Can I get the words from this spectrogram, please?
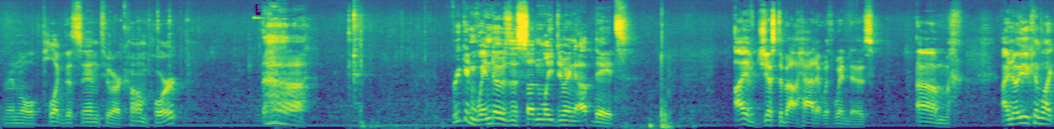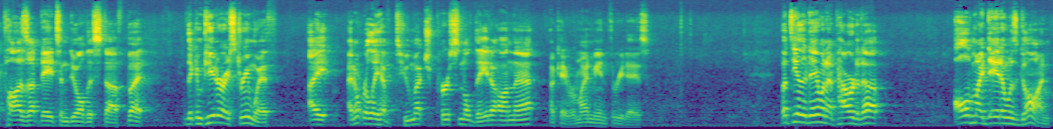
And then we'll plug this into our COM port. Ah, Freaking Windows is suddenly doing updates. I have just about had it with Windows. Um, I know you can like pause updates and do all this stuff, but the computer I stream with, I, I don't really have too much personal data on that. Okay, remind me in three days. But the other day when I powered it up, all of my data was gone.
